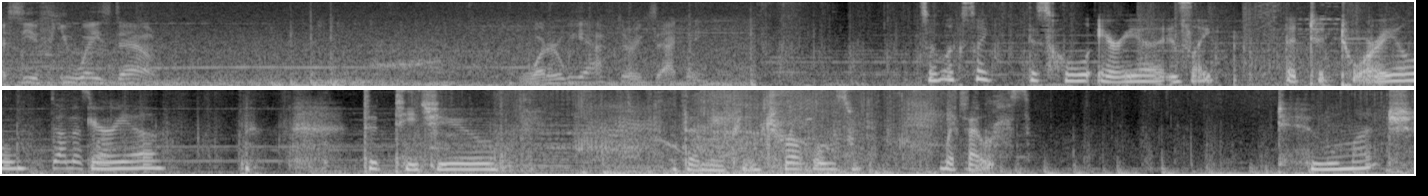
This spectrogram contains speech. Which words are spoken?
I see a few ways down. What are we after exactly? So it looks like this whole area is like the tutorial area to teach you the new controls without too much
